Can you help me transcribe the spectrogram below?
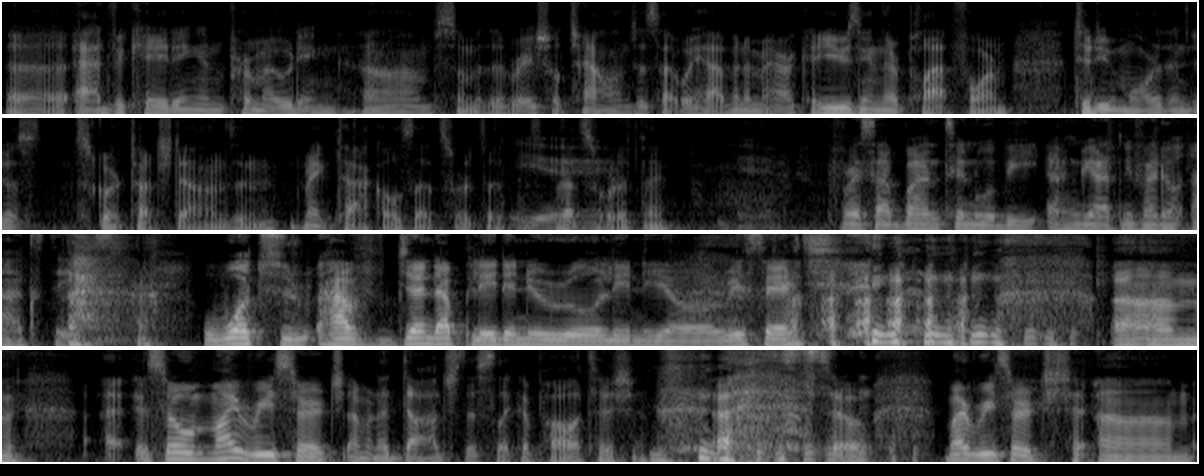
Uh, advocating and promoting um, some of the racial challenges that we have in America, using their platform to do more than just score touchdowns and make tackles, that sort of yeah. that sort of thing. Professor Banton will be angry at me if I don't ask this. what have gender played any role in your research? um, so my research, I'm going to dodge this like a politician. so my research, um,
